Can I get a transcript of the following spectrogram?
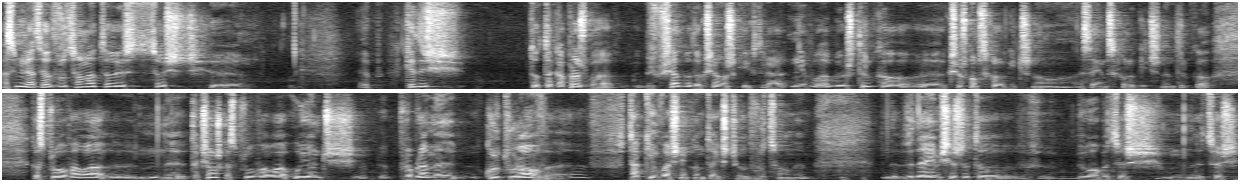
Asymilacja odwrócona to jest coś. Kiedyś to taka prośba, byś wsiadła do książki, która nie byłaby już tylko e, książką psychologiczną, esejem psychologicznym, tylko, tylko spróbowała, e, ta książka spróbowała ująć problemy kulturowe w takim właśnie kontekście odwróconym. Wydaje mi się, że to byłoby coś, coś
